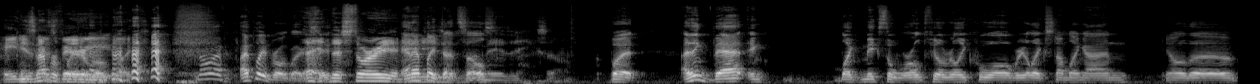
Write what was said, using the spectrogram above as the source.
Hades He's never is played a very- roguelike. No, I've, I played roguelikes. see? the story and, And I played Dead is Cells. Amazing. So but I think that in, like makes the world feel really cool. Where you're like stumbling on, you know, the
